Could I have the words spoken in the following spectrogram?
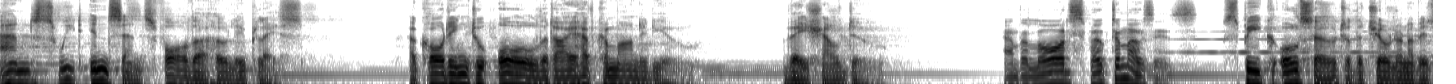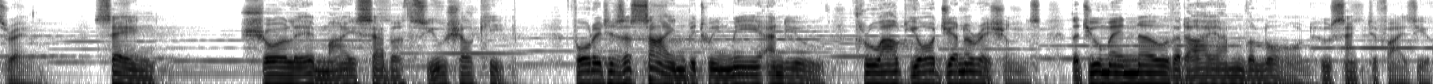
and sweet incense for the holy place according to all that I have commanded you, they shall do. And the Lord spoke to Moses Speak also to the children of Israel, saying, Surely my Sabbaths you shall keep, for it is a sign between me and you throughout your generations, that you may know that I am the Lord who sanctifies you.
